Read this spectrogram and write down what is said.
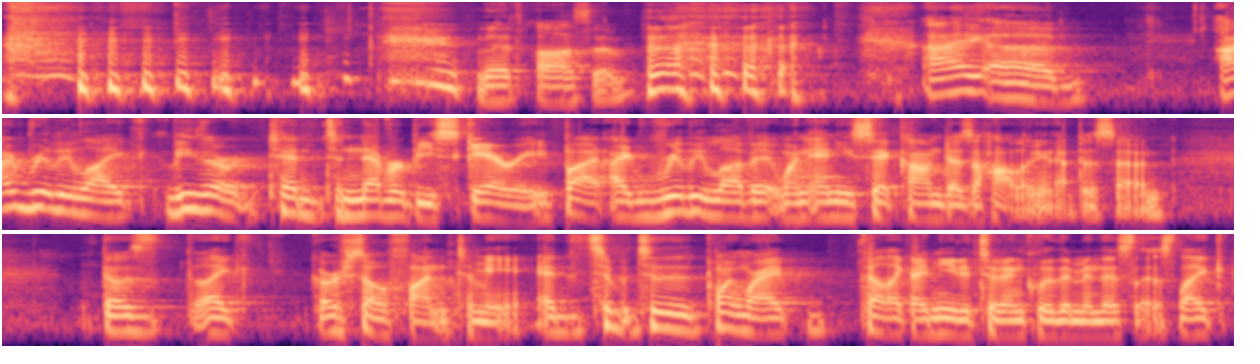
That's awesome. I um I really like these are tend to never be scary, but I really love it when any sitcom does a Halloween episode. Those like are so fun to me, and to, to the point where I felt like I needed to include them in this list. Like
